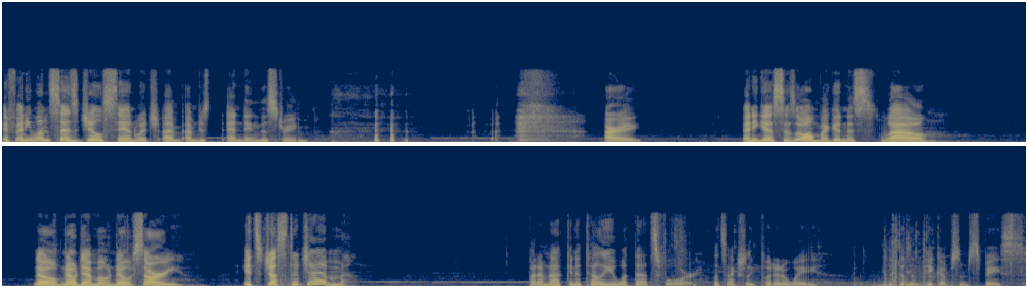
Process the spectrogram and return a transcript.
If anyone says Jill sandwich, I'm, I'm just ending the stream. Alright. Any guesses? Oh my goodness. Wow. No, no demo. No, sorry. It's just a gem. But I'm not to tell you what that's for. Let's actually put it away. It doesn't take up some space.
